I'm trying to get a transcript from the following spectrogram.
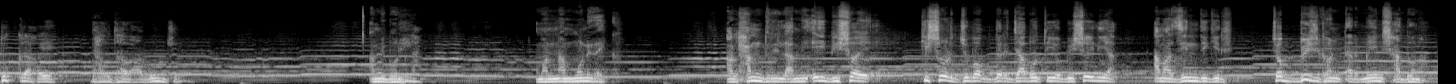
টুকরা হয়ে ধাউ ধাউ আগুন। আমি বললাম, আমার নাম মনে রাখো আলহামদুলিল্লাহ, আমি এই বিষয়ে কিশোর যুবকদের যাবতীয় বিষয় নিয়ে আমার জিন্দিগির চব্বিশ ঘণ্টার মেন সাধনা।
